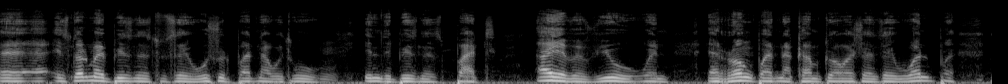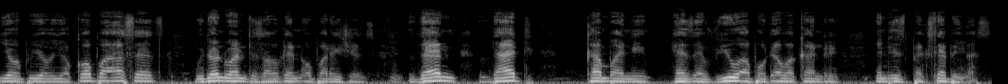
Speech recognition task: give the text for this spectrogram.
Uh, uh, it's not my business to say who should partner with who in the business, but I have a view when a wrong partner come to our show and say we want your, your your copper assets, we don't want the South African operations. Hmm. Then that company has a view about our country and is backstabbing hmm. us.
